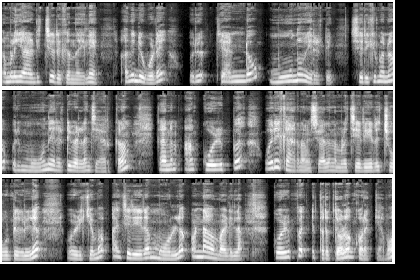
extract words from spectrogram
നമ്മൾ ഈ അടിച്ചെടുക്കുന്നതിലെ അതിന്റെ കൂടെ ഒരു രണ്ടോ മൂന്നോ ഇരട്ടി ശരിക്കും പറഞ്ഞാൽ ഒരു മൂന്ന് ഇരട്ടി വെള്ളം ചേർക്കാം കാരണം ആ കൊഴുപ്പ് ഒരു കാരണവശാലും നമ്മൾ ചെടിയുടെ ചൂട്ടുകളിൽ ഒഴിക്കുമ്പോൾ ആ ചെടിയുടെ മുകളിൽ ഉണ്ടാകാൻ പാടില്ല. കൊഴുപ്പ് എത്രത്തോളം കുറയ്ക്കാമോ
